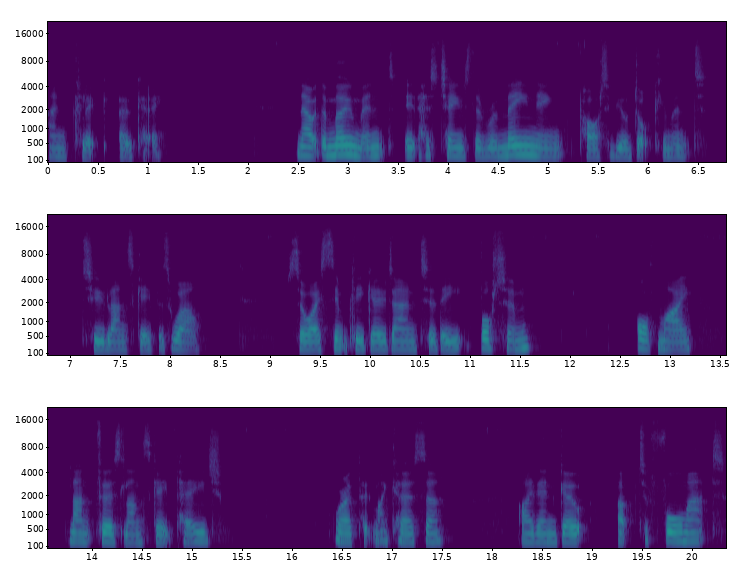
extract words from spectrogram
and click OK. Now at the moment it has changed the remaining part of your document to landscape as well. So I simply go down to the bottom of my land, first landscape page where I put my cursor. I then go up to Format,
